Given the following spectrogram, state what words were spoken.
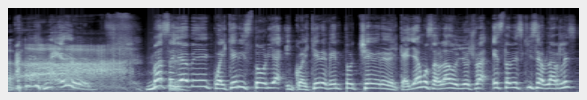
Año y medio. Más allá de cualquier historia y cualquier evento chévere del que hayamos hablado, Joshua, esta vez quise hablarles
